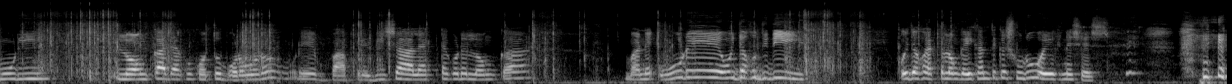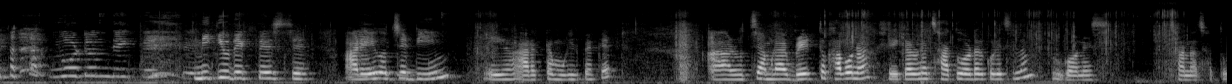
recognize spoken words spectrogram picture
মুড়ি লঙ্কা দেখো কত বড় বড়। ওরে বাপরে বিশাল একটা করে লঙ্কা। মানে ওরে ওই দেখো দিদি ওই দেখো একটা লঙ্কা এখান থেকে শুরু ওই এখানে শেষ। মিকিও দেখতে এসছে। আর এই হচ্ছে ডিম এই আর একটা মুড়ির প্যাকেট। আর হচ্ছে আমরা আর ব্রেড তো খাব না সেই কারণে ছাতু অর্ডার করেছিলাম গণেশ ছানা ছাতু।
